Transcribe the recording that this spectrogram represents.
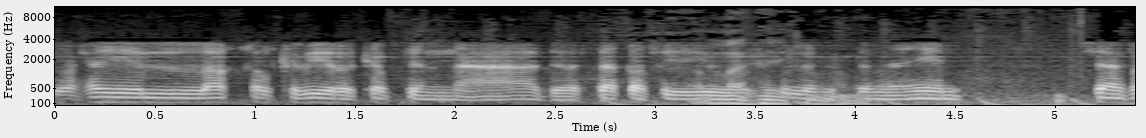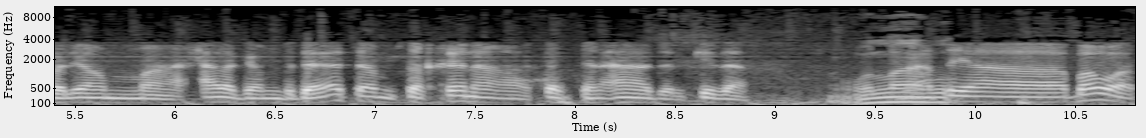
ويحيي الأخ الكبير الكابتن عادل الثقفي وكل المستمعين. شاف اليوم حلقة من بدايتها مسخنة كابتن عادل كذا. والله نعطيها باور.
